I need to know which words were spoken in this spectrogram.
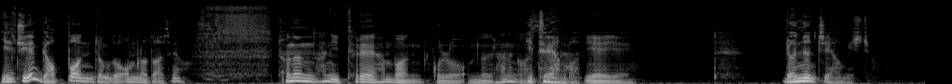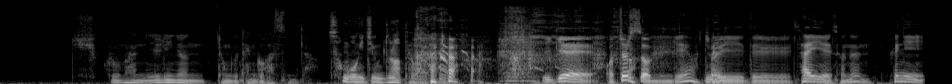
일주일에 몇 번 정도 업로드 하세요? 저는 한 이틀에 한번 걸로 업로드를 하는 것 같습니다. 이틀에 한 번? 예, 예. 몇 년째 하고 계시죠? 지금 한 1, 2년 정도 된 것 같습니다. 성공이 지금 눈앞에 와 있고 이게 어쩔 수 없는 게요. 네. 저희들 네. 사이에서는 흔히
